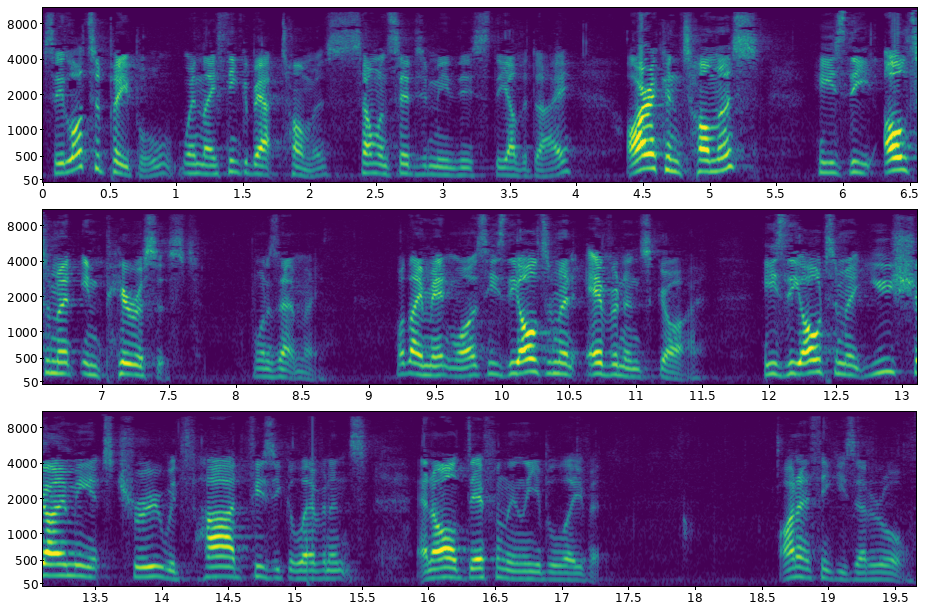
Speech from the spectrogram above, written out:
See, lots of people, when they think about Thomas, someone said to me this the other day, I reckon Thomas, he's the ultimate empiricist. What does that mean? What they meant was he's the ultimate evidence guy. He's the ultimate, you show me it's true with hard physical evidence, and I'll definitely believe it. I don't think he's that at all.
